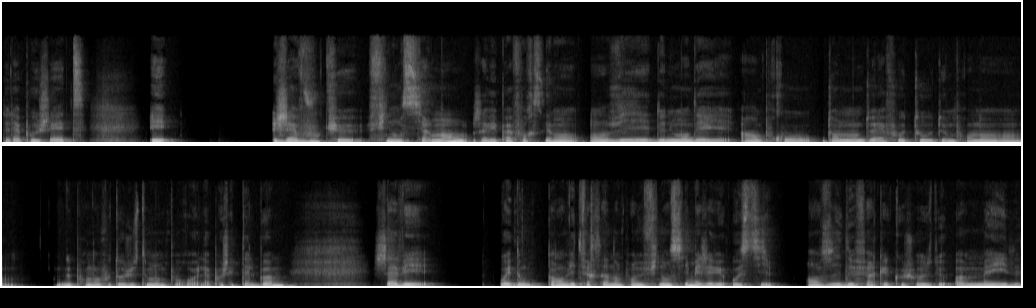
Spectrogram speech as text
de la pochette. Et J'avoue que financièrement, j'avais pas forcément envie de demander à un pro dans le monde de la photo de me prendre en, de prendre en photo justement pour la pochette d'album. J'avais, ouais, donc pas envie de faire ça d'un point de vue financier, mais j'avais aussi envie de faire quelque chose de homemade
